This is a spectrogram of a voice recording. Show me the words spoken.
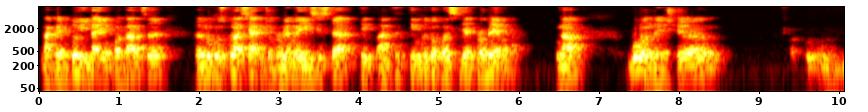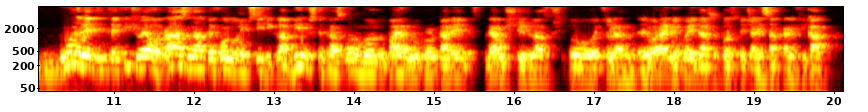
dacă tu îi dai importanță, uh, nu cum spun asiatice, o problemă există atât, atât timp cât o consider problemă. Da? Bun, deci uh, unele dintre ficii iau razna pe fondul unui psihic labil și se transformă după aia în lucruri care, spuneam și la sfârșitul episodului anterior, ai nevoie de ajutor specializat calificat.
